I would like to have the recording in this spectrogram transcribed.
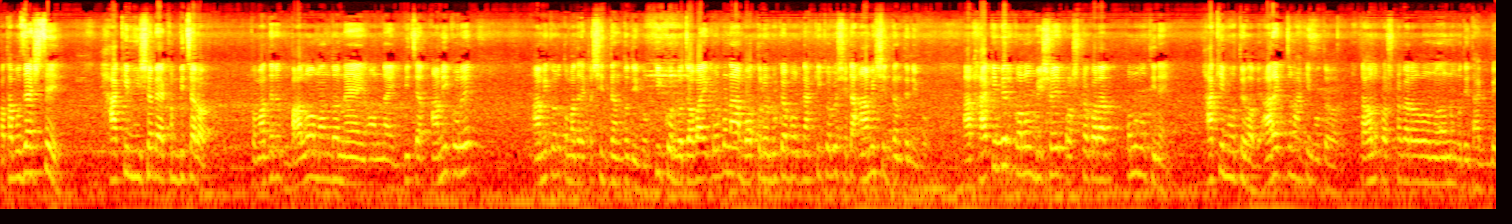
কথা বুঝে আসছে? হাকিম হিসেবে এখন বিচারক। তোমাদের ভালো মন্দ ন্যায়, অন্যায় বিচার আমি করে আমি করে তোমাদের একটা সিদ্ধান্ত দিব। কি করব, জবাই করব না, বতলে ঢুকাবো না, কি করব, সেটা আমি সিদ্ধান্ত নিব। আর হাকিমের কোনো বিষয়ে প্রশ্ন করার অনুমতি নেই। হাকিম হতে হবে, আরেকজন হাকিম হতে হবে। তাহলে প্রশ্ন করার অনুমতি থাকবে।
